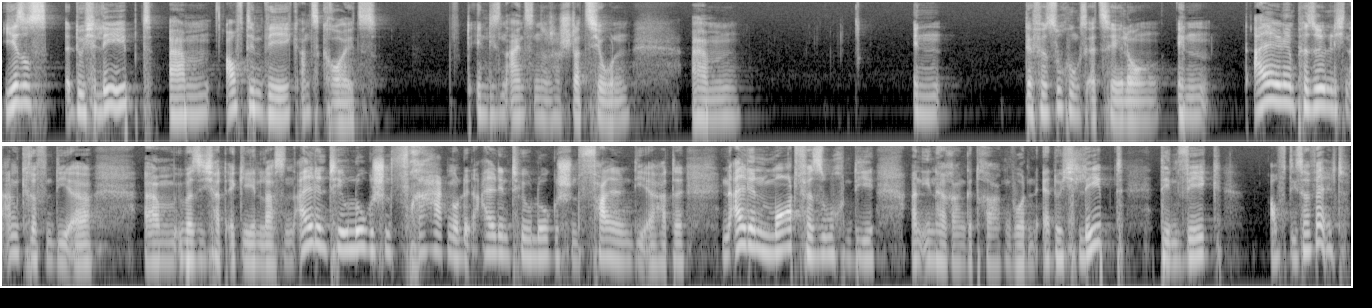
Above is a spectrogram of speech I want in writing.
Jesus durchlebt ähm, auf dem Weg ans Kreuz in diesen einzelnen Stationen ähm, in der Versuchungserzählung, in all den persönlichen Angriffen, die er ähm, über sich hat ergehen lassen, in all den theologischen Fragen und in all den theologischen Fallen, die er hatte, in all den Mordversuchen, die an ihn herangetragen wurden. Er durchlebt den Weg auf dieser Welt.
